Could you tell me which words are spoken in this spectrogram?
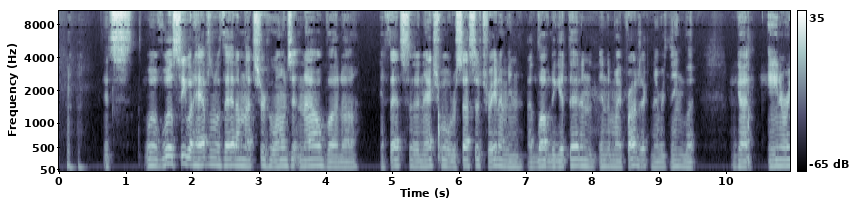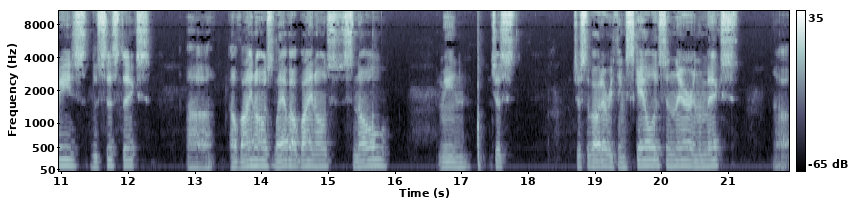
it's well, we'll see what happens with that. I'm not sure who owns it now, but uh, if that's an actual recessive trait, I mean, I'd love to get that in, into my project and everything. But we got aneries, leucistics, uh, albinos, lab albinos, snow. I mean, just just about everything. Scaleless in there in the mix. Uh,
